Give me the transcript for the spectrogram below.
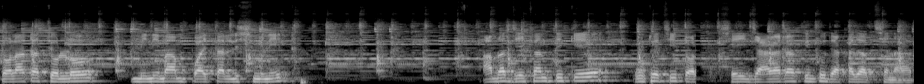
টলাটা চলল মিনিমাম পঁয়তাল্লিশ মিনিট। আমরা যেখান থেকে উঠেছি সেই জায়গাটা কিন্তু দেখা যাচ্ছে না আর।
